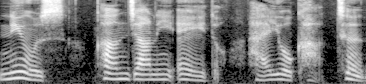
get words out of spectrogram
News、Kanjani Aid，还有 Cartoon，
